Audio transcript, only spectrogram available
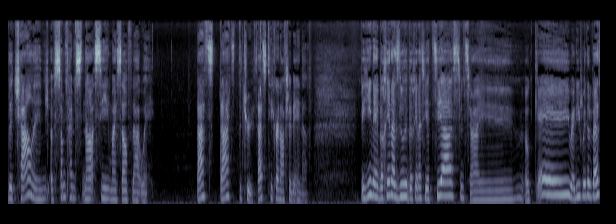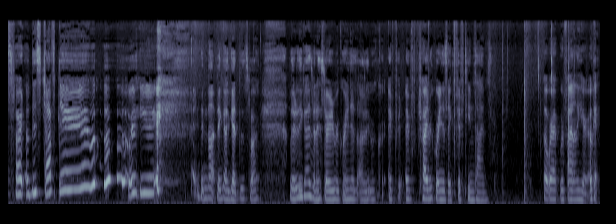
the challenge of sometimes not seeing myself that way. That's that's the truth. That's tikar nafshe be'enav. Okay, ready for the best part of this chapter? We're here. I did not think I'd get this far. Literally, guys, when I started recording this, I I've tried recording this like 15 times. But we're, we're finally here. Okay.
